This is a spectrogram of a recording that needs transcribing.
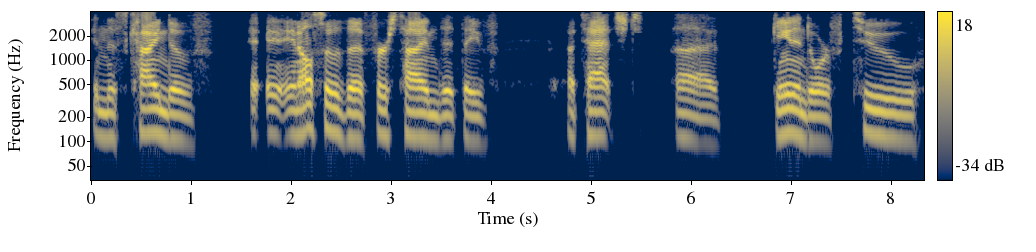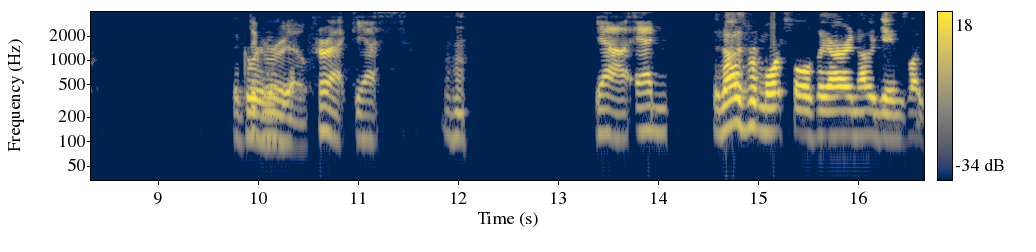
in this kind of, and also the first time that they've attached uh, Ganondorf to The the Gerudo. Gerudo. Correct. Yes. Mhm. Yeah, and They're not as remorseful as they are in other games like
